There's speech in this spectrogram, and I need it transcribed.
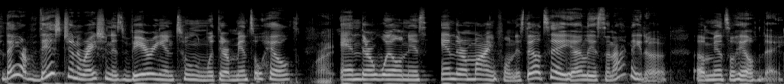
They are. This generation is very in tune with their mental health Right. and their wellness and their mindfulness. They'll tell you, "Listen, I need a, a mental health day.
